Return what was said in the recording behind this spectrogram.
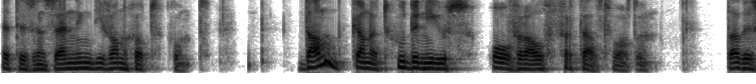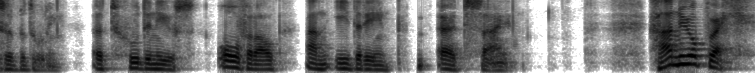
Het is een zending die van God komt. Dan kan het goede nieuws overal verteld worden. Dat is de bedoeling. Het goede nieuws overal aan iedereen uitzaaien. Ga nu op weg.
